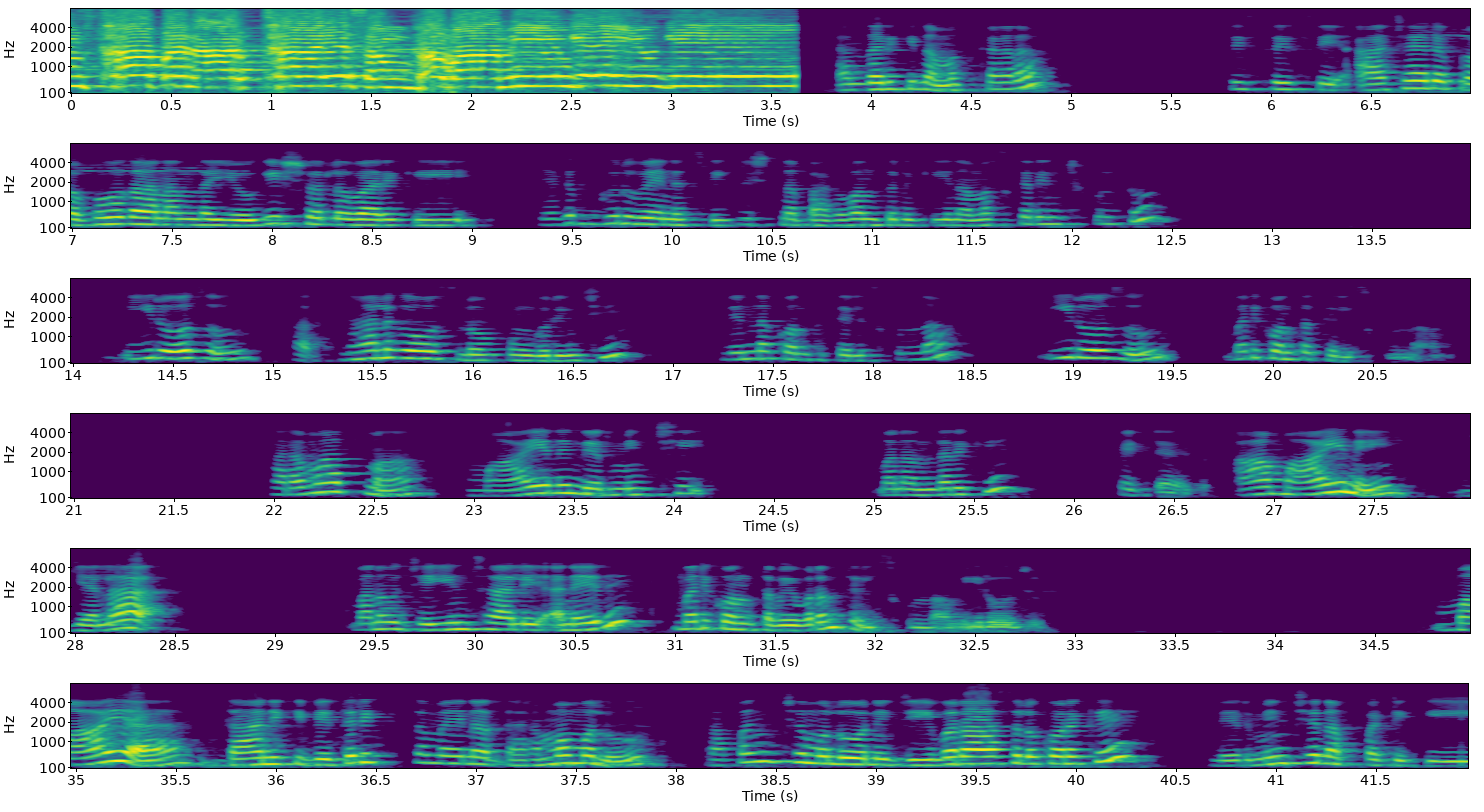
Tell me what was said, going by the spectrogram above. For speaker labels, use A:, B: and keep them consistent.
A: సంస్థాపనార్థాయ సంభవామి. యుగే యుగే.
B: అందరికీ నమస్కారం. శ్రీ శ్రీ శ్రీ ఆచార్య ప్రబోధానంద యోగీశ్వర్ల వారికి జగద్గురువైన శ్రీకృష్ణ భగవంతునికి నమస్కరించుకుంటూ ఈరోజు పద్నాలుగవ శ్లోకం గురించి నిన్న కొంత తెలుసుకుందాం. ఈరోజు మరికొంత తెలుసుకుందాం. పరమాత్మ మాయని నిర్మించి మనందరికీ పెట్టాడు. ఆ మాయని ఎలా మనం జయించాలి అనేది మరికొంత వివరం తెలుసుకుందాం ఈరోజు. మాయ దానికి వ్యతిరిక్తమైన ధర్మములు ప్రపంచములోని జీవరాశుల కొరకే నిర్మించినప్పటికీ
